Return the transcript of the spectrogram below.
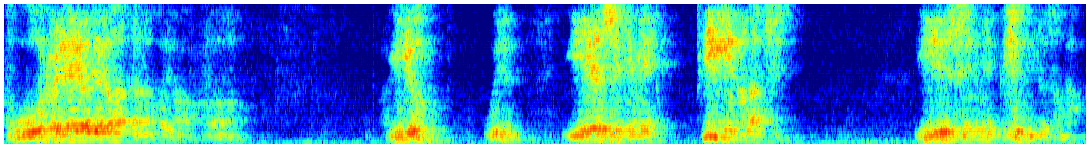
부를 내어 내려갔다는 거야. 어. 이겨 우리 예수님이 이긴 것 같이 예수님의 피 흘려서 막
